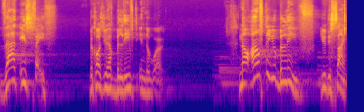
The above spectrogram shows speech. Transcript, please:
That is faith because you have believed in the word. Now, after you believe, you decide.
